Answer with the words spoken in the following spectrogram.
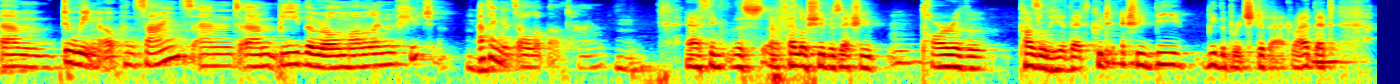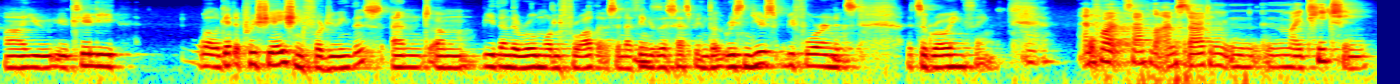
um, doing open science and um, be the role model in the future. Mm-hmm. I think it's all about time. Mm. Yeah, I think this uh, fellowship is actually mm. part of a puzzle here that could actually be be the bridge to that, right? Mm. That uh, you you clearly well get appreciation for doing this and um, be then the role model for others and i think mm. this has been the recent years before and it's it's a growing thing mm. and for example i'm starting in, in my teaching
